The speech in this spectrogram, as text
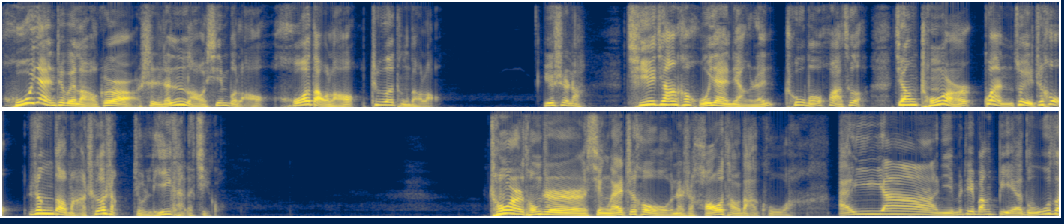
胡燕这位老哥是人老心不老，活到老折腾到老。于是呢，齐姜和胡燕两人出谋划策，将重耳灌醉之后扔到马车上，就离开了齐国。重耳同志醒来之后，那是嚎啕大哭啊！哎呀，你们这帮瘪犊子，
